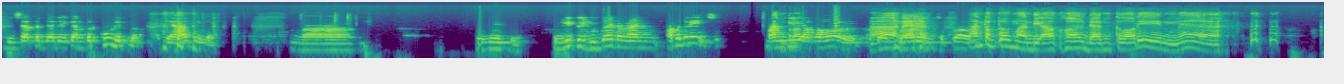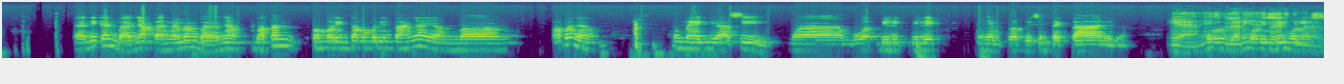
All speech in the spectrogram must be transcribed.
bisa terjadi kanker kulit loh hati-hati loh nah begitu. Begitu juga dengan apa tadi? Mandi Semprot. alkohol ah, klorin, nah, mantap tuh mandi alkohol dan klorin. Nah. Nah, ini kan banyak kan, memang banyak. Bahkan pemerintah-pemerintahnya yang meng, apa yang memediasi, membuat bilik-bilik menyemprot desinfektan gitu. Iya, Terus polisi-polisi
